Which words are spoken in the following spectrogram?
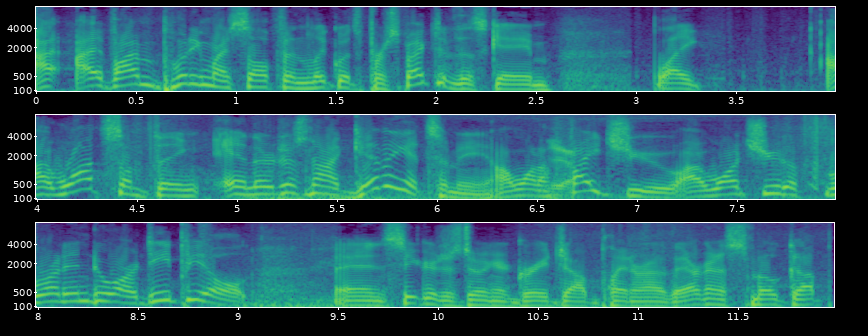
I, if I'm putting myself in Liquid's perspective this game, like I want something and they're just not giving it to me. I want to Yeah. fight you. I want you to run into our DP ult. And Secret is doing a great job playing around. They're going to smoke up.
